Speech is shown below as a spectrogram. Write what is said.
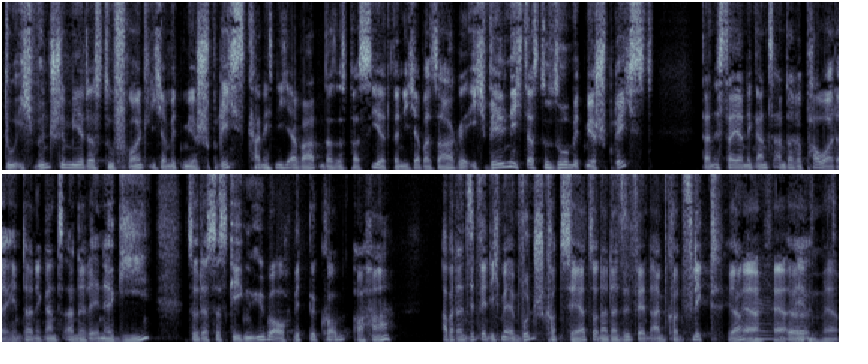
du, ich wünsche mir, dass du freundlicher mit mir sprichst, kann ich nicht erwarten, dass es passiert. Wenn ich aber sage, ich will nicht, dass du so mit mir sprichst, dann ist da ja eine ganz andere Power dahinter, eine ganz andere Energie, so dass das Gegenüber auch mitbekommt, aha, aber dann sind wir nicht mehr im Wunschkonzert, sondern dann sind wir in einem Konflikt, ja, Ja, ja, äh, eben, ja.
